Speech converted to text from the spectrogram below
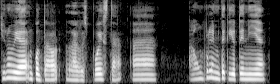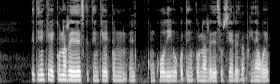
yo no hubiera encontrado la respuesta a a un problemita que yo tenía que tiene que ver con las redes, que tiene que ver con el con código, que tiene con las redes sociales, la página web.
